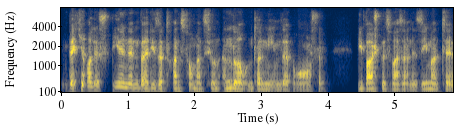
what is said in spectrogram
welche Rolle spielen denn bei dieser Transformation andere Unternehmen der Branche, wie beispielsweise eine Seemantel?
